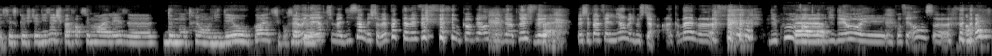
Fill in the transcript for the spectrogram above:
c'est ce que je te disais, je suis pas forcément à l'aise de me montrer en vidéo ou quoi. C'est pour ça bah que. oui, d'ailleurs, tu m'as dit ça, mais je savais pas que tu avais fait une conférence. J'ai après, je vais. Bah... Bah, j'ai pas fait le lien, mais je me suis dit, ah, quand même. du coup, entre une vidéo et une conférence. Euh. en fait,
